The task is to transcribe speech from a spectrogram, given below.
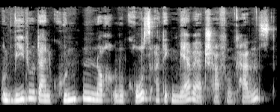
und wie du deinen Kunden noch einen großartigen Mehrwert schaffen kannst,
